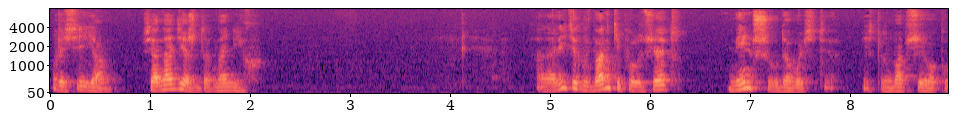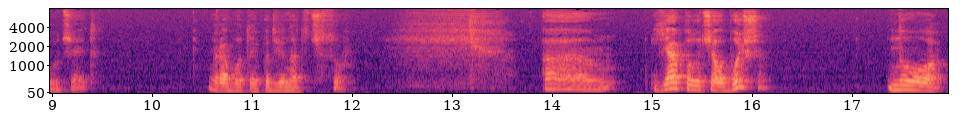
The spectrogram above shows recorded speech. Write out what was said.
россиян. Вся надежда на них. Аналитик в банке получает меньше удовольствия, если он вообще его получает, работая по 12 часов. Я получал больше, но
